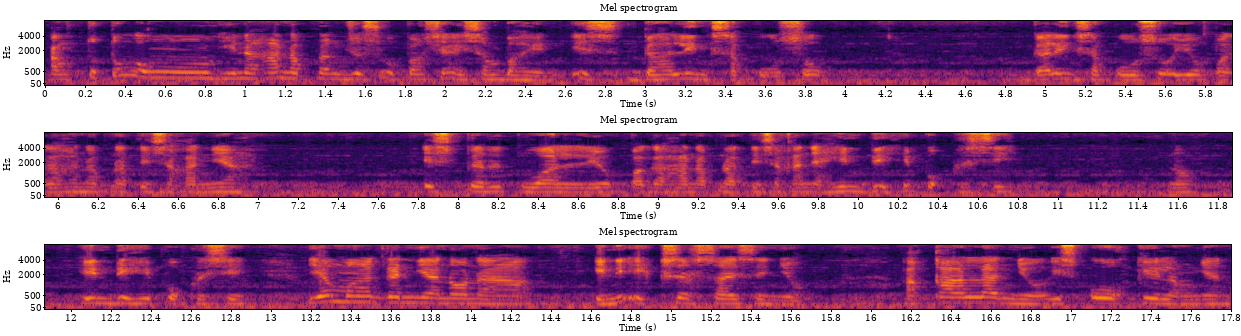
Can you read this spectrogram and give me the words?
Ang totoong hinahanap ng Diyos upang siya isambahin is galing sa puso. Galing sa puso yung paghahanap natin sa Kanya. Spiritual yung paghahanap natin sa Kanya, hindi hypocrisy. No? Hindi hypocrisy. Yung mga ganyan no, na ini-exercise niyo, akala nyo is okay lang yan.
